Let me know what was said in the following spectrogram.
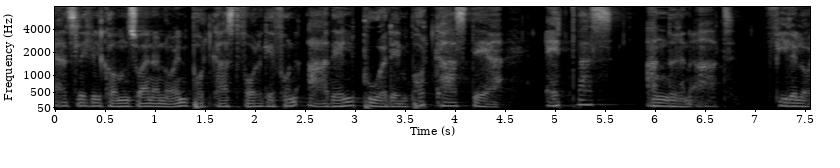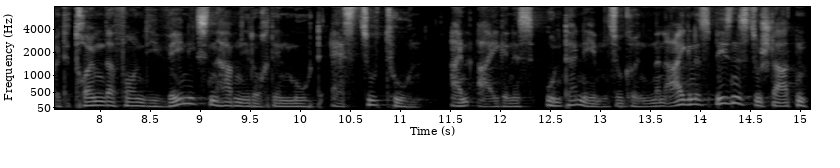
Herzlich willkommen zu einer neuen Podcast-Folge von Adel Pur, dem Podcast der etwas anderen Art. Viele Leute träumen davon, die wenigsten haben jedoch den Mut, es zu tun. Ein eigenes Unternehmen zu gründen, ein eigenes Business zu starten,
